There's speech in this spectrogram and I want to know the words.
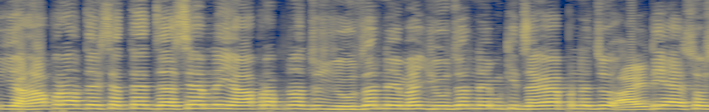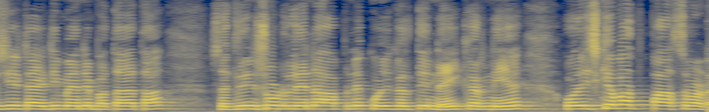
यहाँ पर आप देख सकते हैं, जैसे हमने यहाँ पर अपना जो यूज़र नेम है यूज़र नेम की जगह अपने जो आईडी एसोसिएट आईडी मैंने बताया था स्क्रीनशॉट लेना आपने कोई गलती नहीं करनी है। और इसके बाद पासवर्ड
